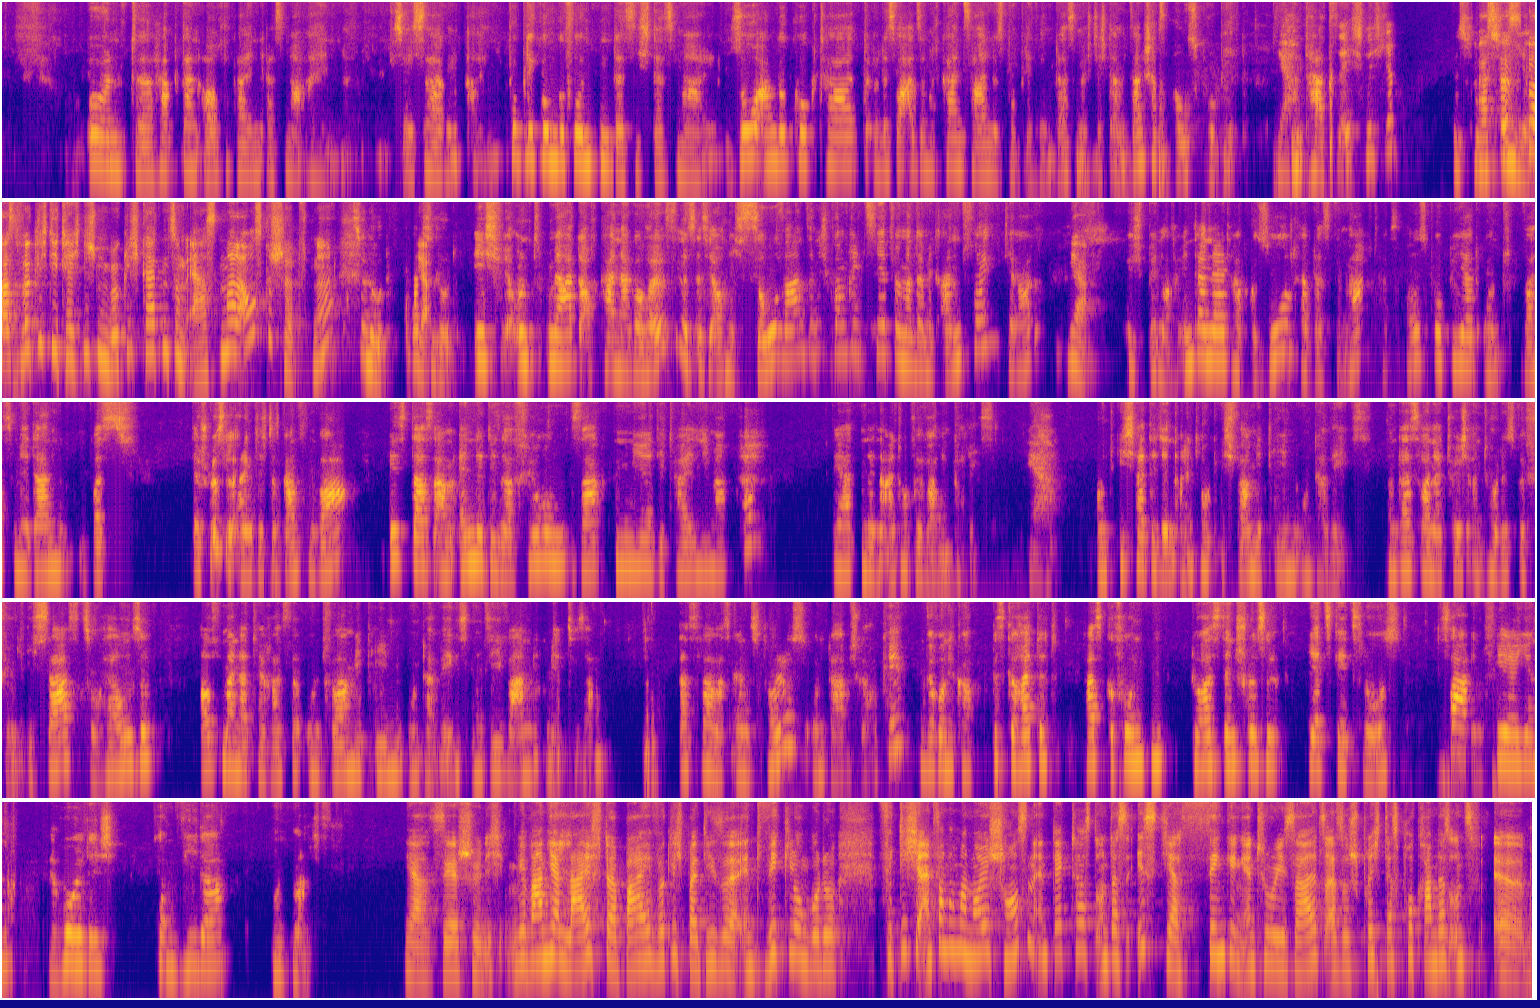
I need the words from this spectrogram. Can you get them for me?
und äh, habe dann auch ein, erstmal ein wie soll ich sagen, ein Publikum gefunden, das sich das mal so angeguckt hat. Und es war also noch kein zahlendes Publikum. Das möchte ich damit sagen. Ich habe es ausprobiert. Ja. Und tatsächlich, ja, Hast das, du hast wirklich die technischen Möglichkeiten zum ersten Mal ausgeschöpft, ne? Absolut, absolut. Ja. Ich, und mir hat auch keiner geholfen. Es ist ja auch nicht so wahnsinnig kompliziert, wenn man damit anfängt, ja. Ja. Ich bin auf Internet, habe gesucht, habe das gemacht, habe es ausprobiert und was mir dann, was der Schlüssel eigentlich des Ganzen war, ist, dass am Ende dieser Führung sagten mir die Teilnehmer, wir hatten den Eindruck, wir waren in Paris. Ja. Und ich hatte den Eindruck, ich war mit ihnen unterwegs. Und das war natürlich ein tolles Gefühl. Ich saß zu Hause auf meiner Terrasse und war mit ihnen unterwegs und sie waren mit mir zusammen. Das war was ganz Tolles und da habe ich gesagt, okay, Veronika, bist gerettet, hast gefunden, du hast den Schlüssel, jetzt geht's los. Fahr in Ferien, erhol dich, komm wieder und mach's. Ja, sehr schön. Ich, wir waren ja live dabei, wirklich bei dieser Entwicklung, wo du für dich einfach nochmal neue Chancen entdeckt hast. Und das ist ja Thinking into Results, also sprich das Programm, das uns äh,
